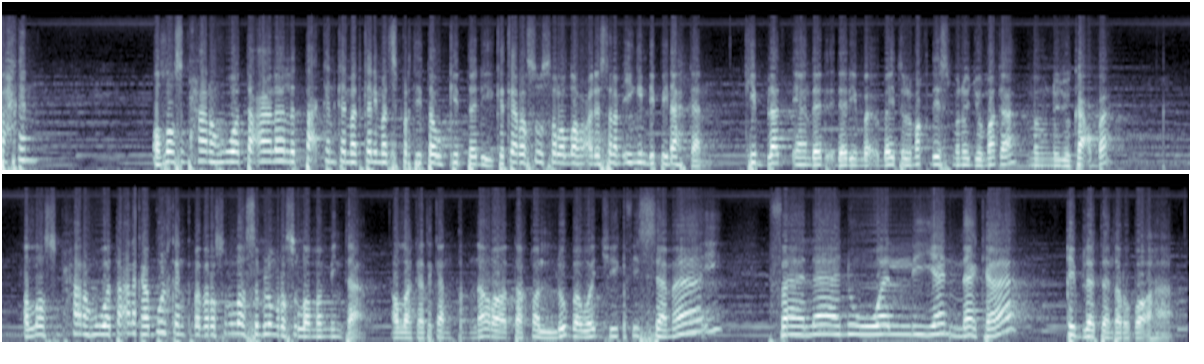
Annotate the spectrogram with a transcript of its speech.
Bahkan Allah Subhanahu wa taala letakkan kalimat-kalimat seperti tauhid tadi ketika Rasul sallallahu alaihi wasallam ingin dipindahkan kiblat yang dari, dari Baitul Maqdis menuju Makkah menuju Ka'bah Allah Subhanahu wa taala kabulkan kepada Rasulullah sebelum Rasulullah meminta. Allah katakan qad nara taqalluba wajhika fis samai fala nuwalliyannaka qiblatan tardaha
